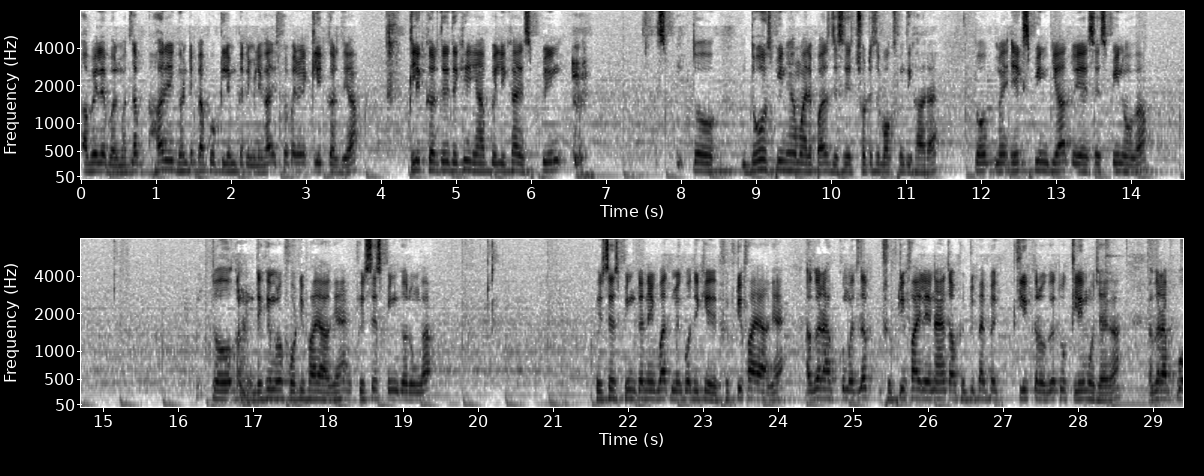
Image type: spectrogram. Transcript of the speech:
अवेलेबल मतलब हर एक घंटे पे आपको क्लेम करने मिलेगा। इस पर पहले मैंने क्लिक कर दिया। क्लिक करते देखिए, यहाँ पे लिखा है स्पिन तो दो स्पिन है हमारे पास, जैसे छोटे से बॉक्स में दिखा रहा है। तो मैं एक स्पिन किया तो ये ऐसे स्पिन होगा। तो देखिए, मेरा फोर्टी फाइव आ गया है। फिर से स्पिन करूँगा। फिर से स्पिन करने के बाद मेरे को देखिए फिफ्टी फाइव आ गया है। अगर आपको मतलब फिफ्टी फाइव लेना है तो आप फिफ्टी फाइव पर क्लिक करोगे तो वो क्लेम हो जाएगा। अगर आपको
